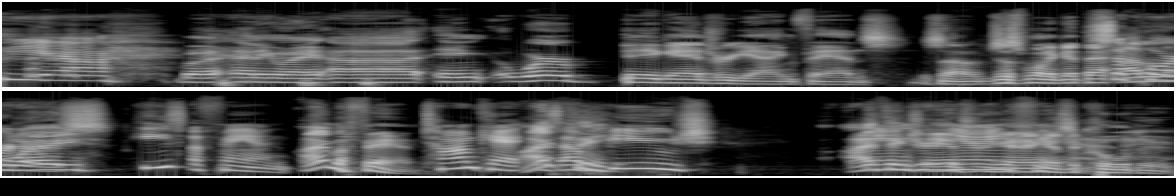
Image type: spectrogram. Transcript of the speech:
Yeah. But anyway, uh, in, we're big Andrew Yang fans, so just want to get that out of the way. He's a fan. I'm a fan. Tomcat is a think- huge I think Andrew Andrew Yang, Yang is a cool dude.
